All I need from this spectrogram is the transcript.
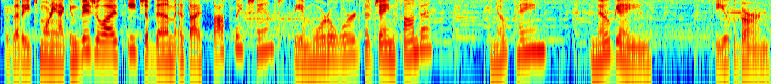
so that each morning I can visualize each of them as I softly chant the immortal words of Jane Fonda No pain, no gain. Feel the burn.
